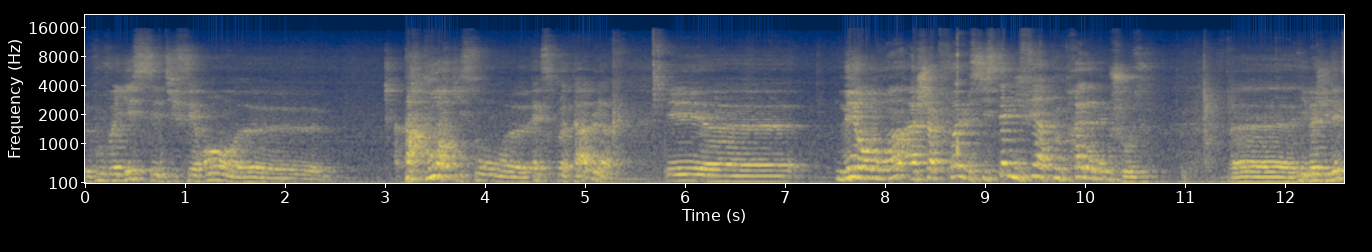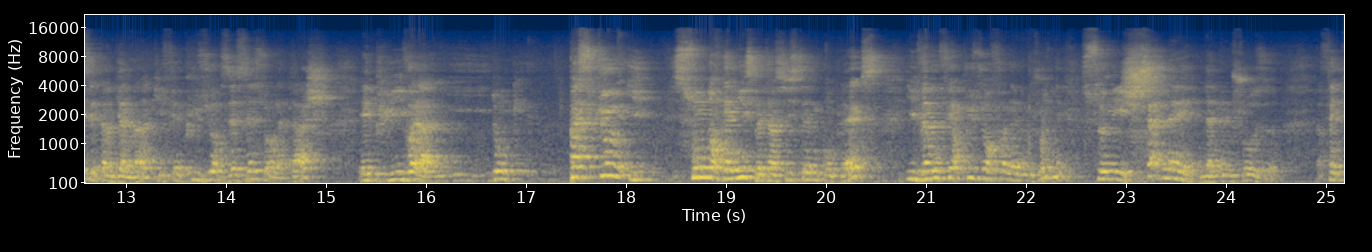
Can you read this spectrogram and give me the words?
Vous voyez ces différents euh, parcours qui sont euh, exploitables. Et euh, néanmoins, à chaque fois, le système, il fait à peu près la même chose. imaginez que c'est un gamin qui fait plusieurs essais sur la tâche. Et puis voilà, donc, parce que son organisme est un système complexe, il va vous faire plusieurs fois la même chose, mais ce n'est jamais la même chose. En fait,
